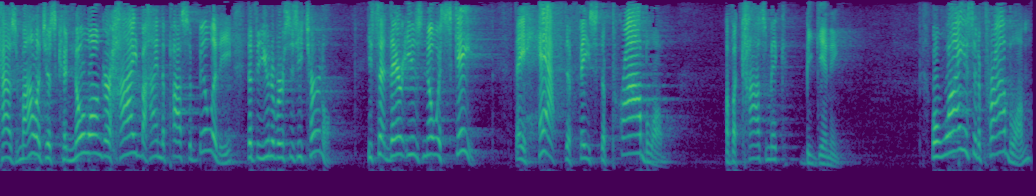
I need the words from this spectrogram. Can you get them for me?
cosmologists can no longer hide behind the possibility that the universe is eternal. He said there is no escape. They have to face the problem of a cosmic beginning. Well, why is it a problem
